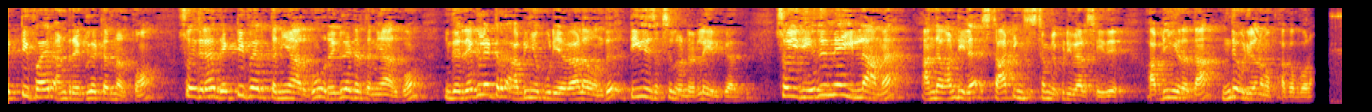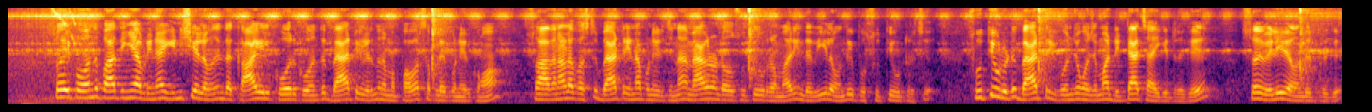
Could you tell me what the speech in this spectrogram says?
ரெக்டிஃபயர் அண்ட் ரெகுலேட்டர்னு அர்த்தம். ஸோ இதுல ரெக்டிஃபயர் தனியா இருக்கும் ரெகுலேட்டர் தனியா இருக்கும். இந்த ரெகுலேட்டர் அப்படிங்கக்கூடிய வேலை வந்து டிவிஎஸ் எக்ஸல் ஹண்ட்ரட்ல இருக்காது. ஸோ இது எதுவுமே இல்லாம அந்த வண்டியில ஸ்டார்டிங் சிஸ்டம் எப்படி வேலை செய்யுது அப்படிங்கிறதான் இந்த வீடியோ நம்ம பார்க்க போறோம். ஸோ இப்போ வந்து பார்த்தீங்க அப்படின்னா இனிஷியலில் வந்து இந்த காயில் கோருக்கு வந்து பேட்டரியிலேருந்து நம்ம பவர் சப்ளை பண்ணியிருக்கோம். ஸோ அதனால் ஃபஸ்ட்டு பேட்டரி என்ன பண்ணிருச்சுன்னா மேக்னட்டோவை சுற்றி விட்ற மாதிரி இந்த வீலை வந்து இப்போ சுற்றி விட்டுருச்சு. சுற்றி விட்டுட்டு பேட்டரி கொஞ்சம் கொஞ்சமாக டிட்டாச் ஆகிக்கிட்டு இருக்கு. ஸோ வெளியில் வந்துட்டுருக்கு.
